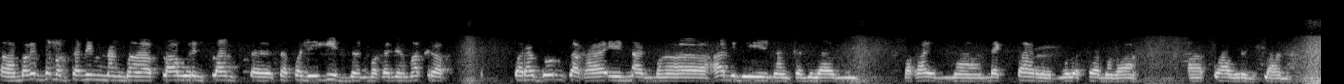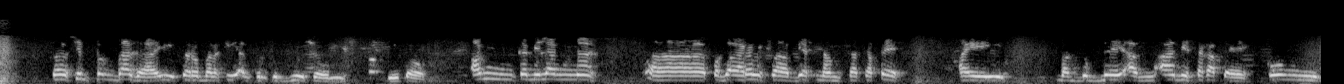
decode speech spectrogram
ah, maganda magtanim ng mga flowering plants ah, sa paligid ng mga kanyang makrap para doon kakain ang mga honeybee ng kanilang pakain na nectar mula sa mga ah, flowering plants. So, simpleng bagay, pero malaki ang contribution dito. Ang kanilang ah, pag-aaral sa Vietnam sa kape ay magduble ang ani sa kape kung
